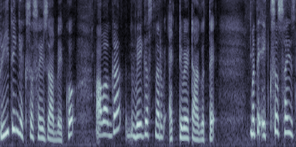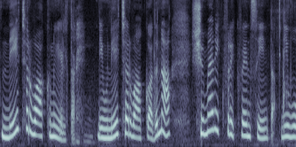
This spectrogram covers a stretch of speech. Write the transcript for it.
ಬ್ರೀದಿಂಗ್ ಎಕ್ಸಸೈಸ್ ಆಗಬೇಕು. ಆವಾಗ ವೇಗಸ್ ನರ್ವ್ ಆ್ಯಕ್ಟಿವೇಟ್ ಆಗುತ್ತೆ. ಮತ್ತು ಎಕ್ಸಸೈಸ್ ನೇಚರ್ ವಾಕ್ನು ಹೇಳ್ತಾರೆ. ನೀವು ನೇಚರ್ ವಾಕು ಅದನ್ನು ಶ್ಯುಮ್ಯಾನಿಕ್ ಫ್ರೀಕ್ವೆನ್ಸಿ ಅಂತ ನೀವು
